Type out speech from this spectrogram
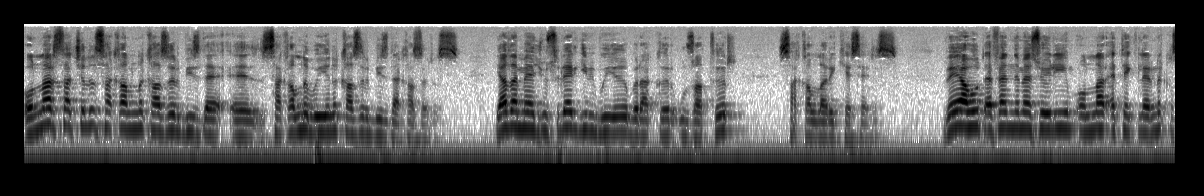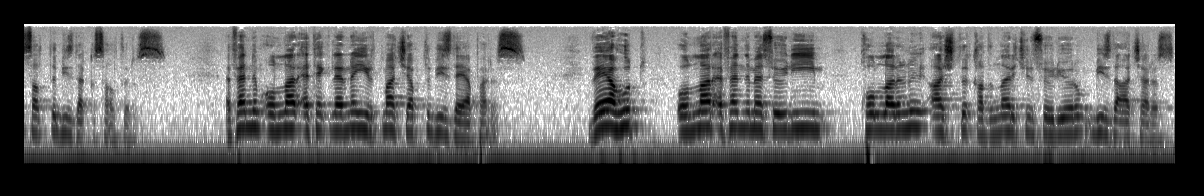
Onlar saçını sakalını kazır biz de e, sakalını bıyığını kazır biz de kazırız. Ya da mecusiler gibi bıyığı bırakır uzatır sakalları keseriz. Veyahut efendime söyleyeyim onlar eteklerini kısalttı biz de kısaltırız. Efendim onlar eteklerine yırtmaç yaptı biz de yaparız. Veyahut onlar efendime söyleyeyim kollarını açtı kadınlar için söylüyorum biz de açarız.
